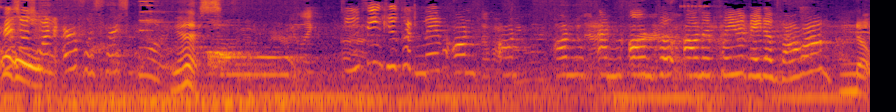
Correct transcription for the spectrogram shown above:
This Oh. is when Earth was first born. Yes. Do you think you could live on on on on on, on a planet made of lava? No.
